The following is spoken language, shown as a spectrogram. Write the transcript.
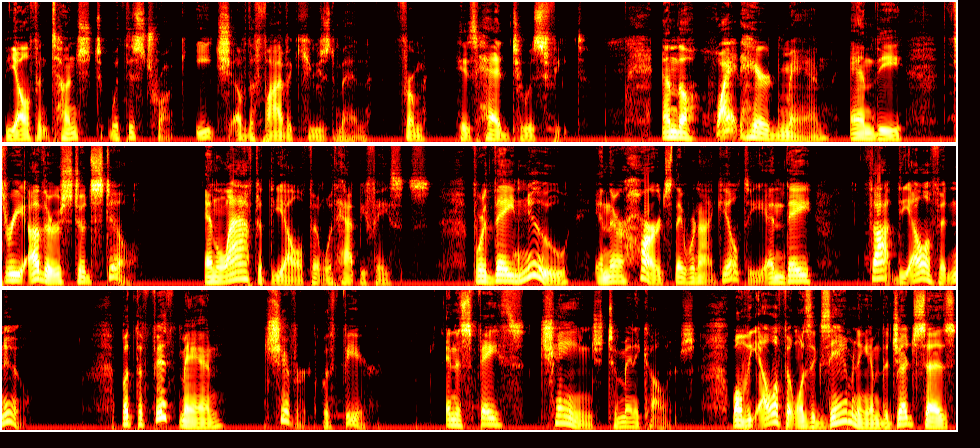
The elephant touched with his trunk each of the five accused men from his head to his feet. And the white haired man and the three others stood still and laughed at the elephant with happy faces, for they knew in their hearts they were not guilty, and they thought the elephant knew. But the fifth man shivered with fear, and his face changed to many colors. While the elephant was examining him, the judge says,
